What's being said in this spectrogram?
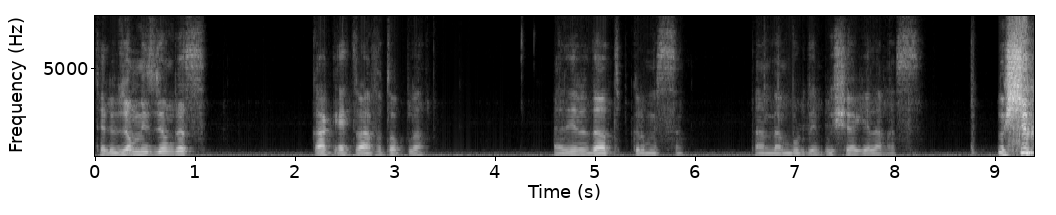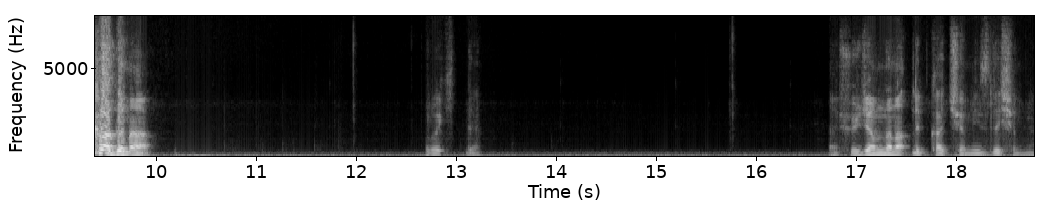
Televizyon mu izliyorsun kız? Kalk etrafı topla. Her yeri dağıtıp kırmışsın. Tamam ben buradayım. Işığa gelemez. Işık adına! Bura kilitli. Ben şu camdan atlayıp kaçıyorum. İzle şimdi.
